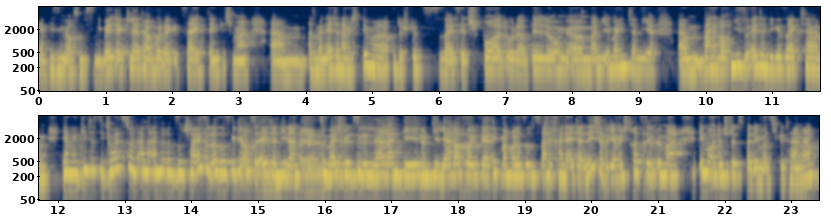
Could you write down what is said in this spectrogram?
ja, wie sie mir auch so ein bisschen die Welt erklärt haben oder gezeigt, denke ich mal. Ähm, also meine Eltern haben mich immer unterstützt, sei es jetzt Sport oder Bildung, ähm, waren die immer hinter mir, ähm, waren aber auch nie so Eltern, die gesagt haben, ja, mein Kind ist die Tollste und alle anderen sind scheiße oder so. Es gibt ja auch so Eltern, die dann ja, ja. zum Beispiel zu den Lehrern gehen und die Lehrer voll fertig machen oder so. Das waren jetzt meine Eltern nicht, aber die haben mich trotzdem immer, immer unterstützt bei dem, was ich getan habe.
